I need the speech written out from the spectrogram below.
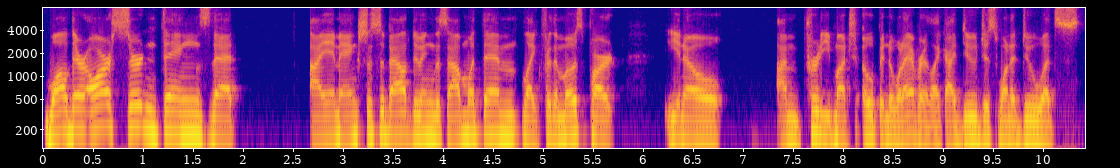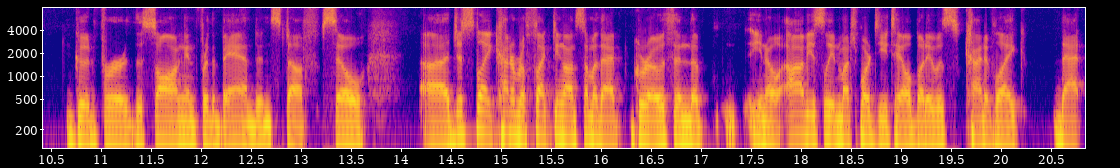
while there are certain things that I am anxious about doing this album with them, like for the most part, you know, I'm pretty much open to whatever. Like I do just want to do what's good for the song and for the band and stuff. So uh, just like kind of reflecting on some of that growth and the, you know, obviously in much more detail, but it was kind of like that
